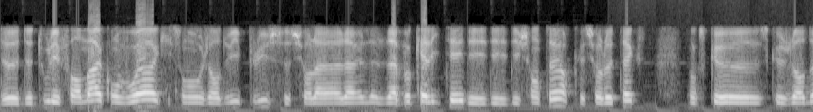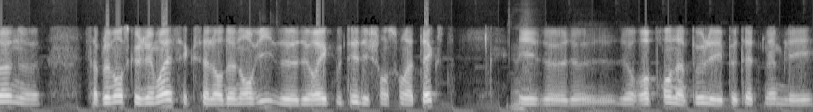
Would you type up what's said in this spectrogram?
de, de tous les formats qu'on voit, qui sont aujourd'hui plus sur la, la, la vocalité des, des, des, chanteurs que sur le texte. Donc, ce que ce que je leur donne, simplement, ce que j'aimerais, c'est que ça leur donne envie de, de réécouter des chansons à texte et de, de, de, reprendre un peu les peut-être même les,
